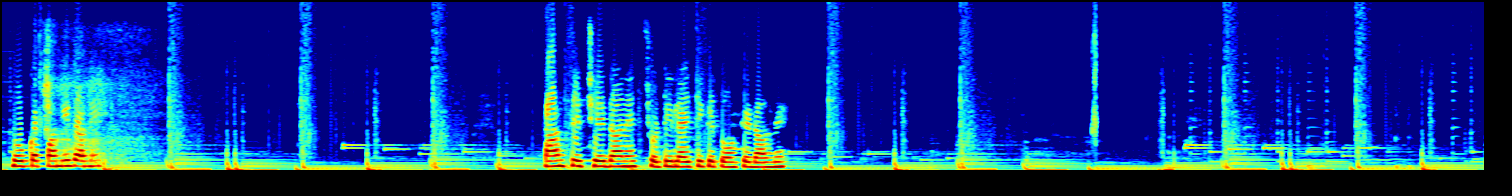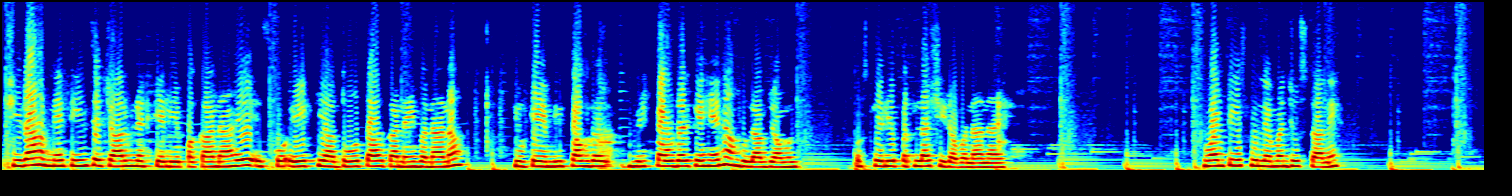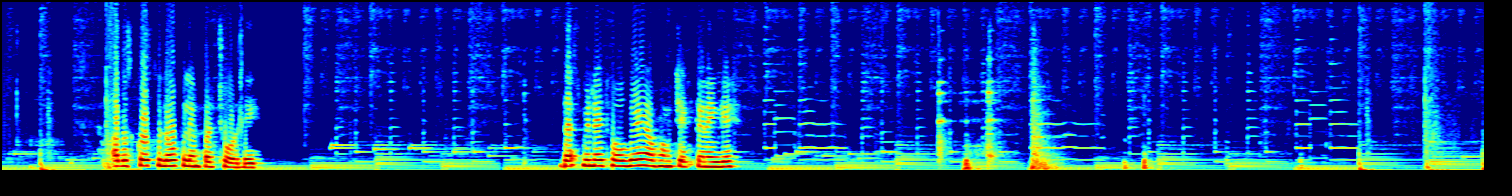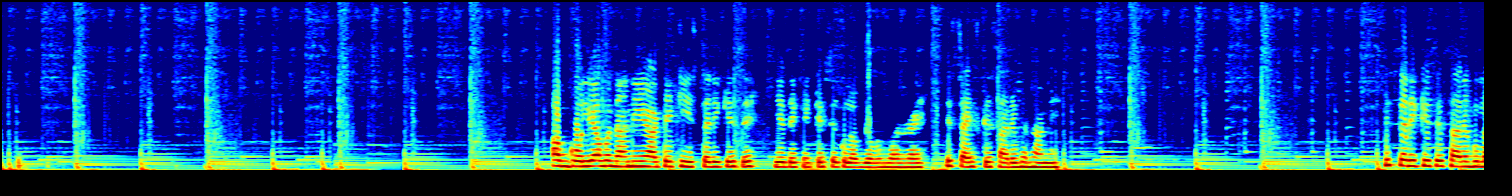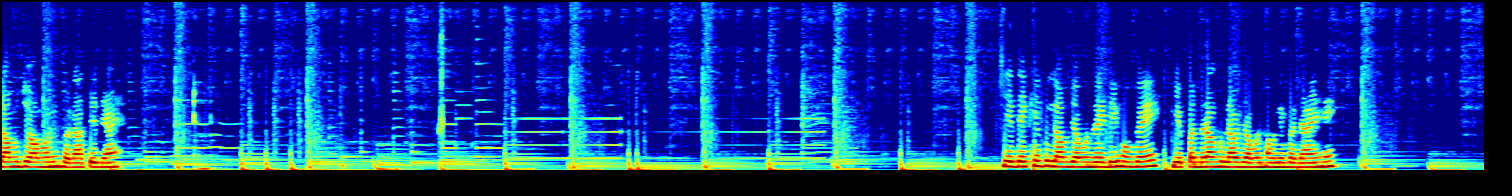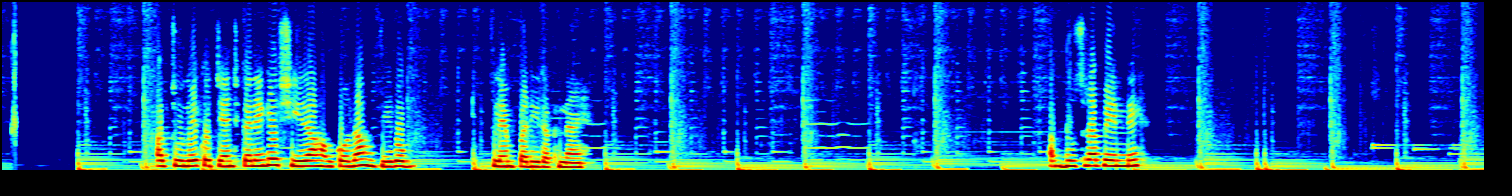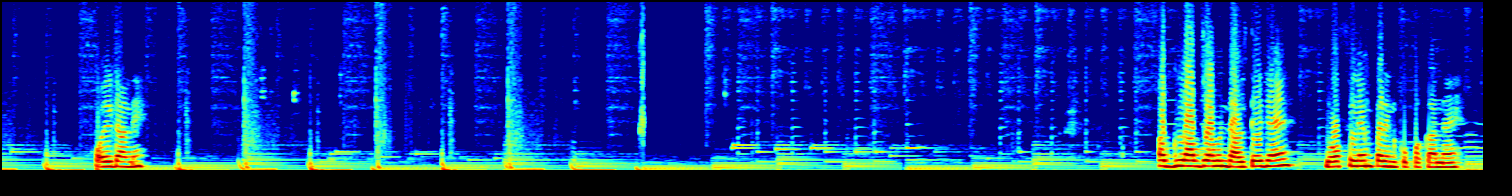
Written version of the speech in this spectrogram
दो कप पानी डालें। पाँच से छह दाने छोटी इलायची के तोड़ के डाल दें। शीरा हमने तीन से चार मिनट के लिए पकाना है। इसको एक या दो तार का नहीं बनाना, क्योंकि मिल्क पाउडर मिल्क पाउडर के हैं ना गुलाब जामुन, उसके लिए पतला शीरा बनाना है। वन टीस्पून लेमन जूस डालें। अब इसको स्लो फ्लेम पर छोड़ दें। दस मिनट हो गए, अब हम चेक करेंगे। अब गोलियाँ बनानी है आटे की इस तरीके से, ये देखें कैसे गुलाब जामुन बन रहे हैं, इस साइज़ के सारे बनाने। इस तरीके से सारे गुलाब जामुन बनाते जाएँ। ये देखें गुलाब जामुन रेडी हो गए, ये पंद्रह गुलाब जामुन हमने बनाए हैं। अब चूल्हे को चेंज करेंगे, शीरा हमको ना ज़ीरो फ्लेम पर ही रखना है। अब दूसरा पेन लें। ऑयल डालें। अब गुलाब जामुन डालते जाएँ। लो फ्लेम पर इनको पकाना है।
